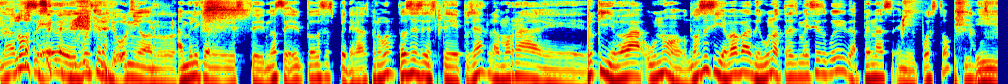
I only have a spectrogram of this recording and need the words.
no, no sé, güey, Western Junior, American, este, no sé, todas esas pendejadas, pero bueno, entonces, este, pues ya, la morra, eh, creo que llevaba uno, no sé si llevaba de uno a tres meses, güey, de apenas en el puesto, y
